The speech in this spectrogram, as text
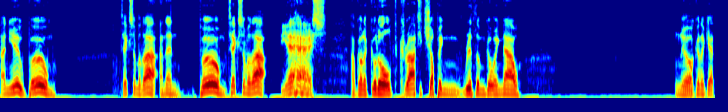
And you, boom. Take some of that. And then, boom, take some of that. Yes. I've got a good old karate chopping rhythm going now. You're going to get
